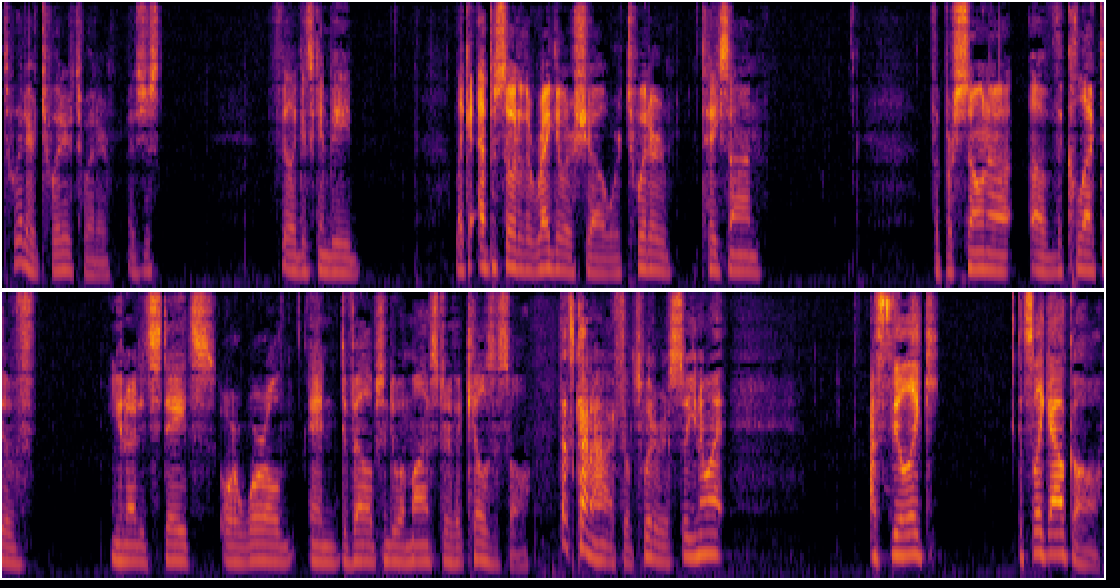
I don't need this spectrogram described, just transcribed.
Twitter, Twitter, Twitter. It's just I feel like it's gonna be like an episode of the regular show where Twitter takes on the persona of the collective United States or world and develops into a monster that kills us all. That's kind of how I feel Twitter is. So you know what? I feel like it's like alcohol.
